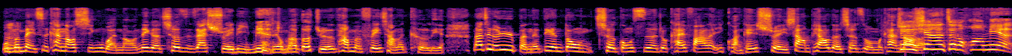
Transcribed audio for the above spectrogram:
我们每次看到新闻哦，那个车子在水里面，有没有都觉得他们非常的可怜？那这个日本的电动车公司呢，就开发了一款可以水上漂的车子，我们看到就是。现在这个画面，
